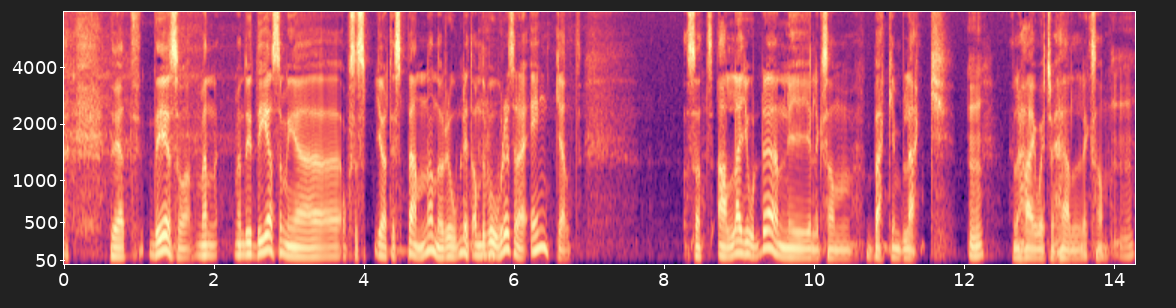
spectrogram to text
du vet, det är så. Men, men det är det som är också gör att det är spännande och roligt. Om det vore sådär enkelt. så att alla gjorde en ny liksom Back in Black. Mm. Eller Highway to Hell liksom. Mm.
